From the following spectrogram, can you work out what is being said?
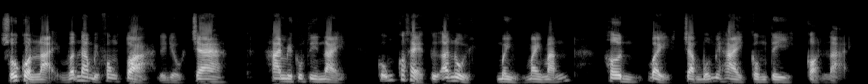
số còn lại vẫn đang bị phong tỏa để điều tra. 20 công ty này cũng có thể tự an ủi mình may mắn hơn 742 công ty còn lại.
